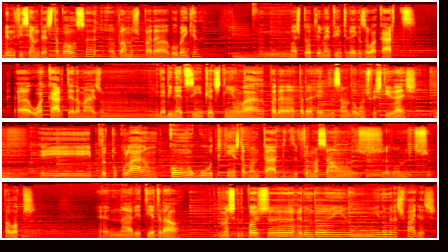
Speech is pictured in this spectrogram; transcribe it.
Beneficiando desta bolsa, vamos para Gulbenkian, mais propriamente entregues ao ACART. Uh, o ACART era mais um gabinetezinho que eles tinham lá para, para a realização de alguns festivais e protocolaram com o GUT, esta vontade de formação aos alunos dos Palopes, eh, na área teatral, mas que depois uh, redundou em inúmeras falhas.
